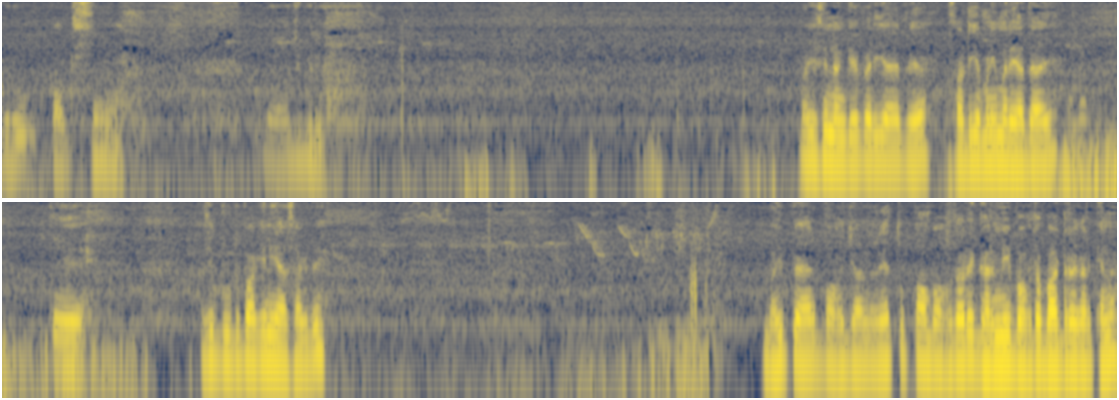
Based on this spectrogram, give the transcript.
ਗੁਰੂ ਭਗਤ ਸਿੰਘ, ਰਾਜਗੁਰੂ। ਬਾਈ ਅਸੀਂ ਨੰਗੇ ਪੈਰੀ ਆਏ ਪਏ ਆ। ਸਾਡੀ ਆਪਣੀ ਮਰਿਆਦਾ ਹੈ ਤੇ ਅਸੀਂ ਬੂਟ ਪਾ ਕੇ ਨਹੀਂ ਆ ਸਕਦੇ। ਭਾਈ, ਪੈਰ ਬਹੁਤ ਜਲ ਰਿਹਾ, ਧੁੱਪਾਂ ਬਹੁਤ ਆ, ਉਰੇ ਗਰਮੀ ਬਹੁਤ ਆ ਬਾਰਡਰ ਕਰਕੇ ਨਾ।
